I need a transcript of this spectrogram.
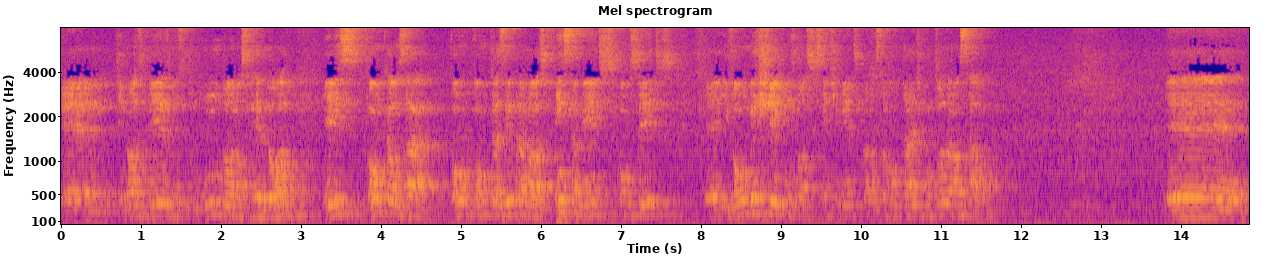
é, de nós mesmos, do mundo ao nosso redor, eles vão causar, vão, vão trazer para nós pensamentos, conceitos é, e vão mexer com os nossos sentimentos, com a nossa vontade, com toda a nossa alma. É,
